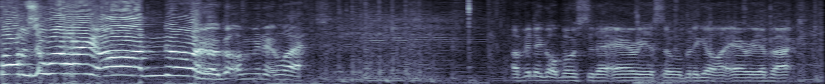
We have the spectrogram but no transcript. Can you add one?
Bombs away! Oh no! I got a minute left. I think I got most of that area, so we're gonna get our area back.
